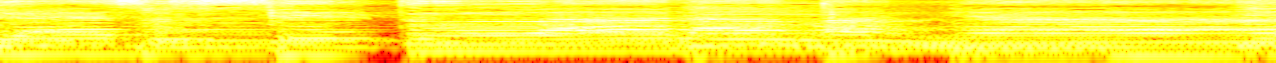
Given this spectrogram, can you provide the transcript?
Yesus itulah namanya.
